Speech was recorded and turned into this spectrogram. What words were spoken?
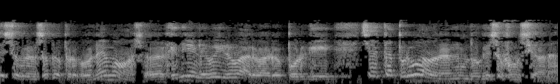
eso que nosotros proponemos, a la Argentina le va a ir bárbaro, porque ya está probado en el mundo que eso funciona.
